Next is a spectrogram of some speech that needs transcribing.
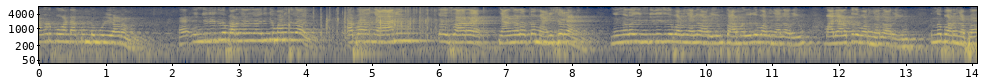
അങ്ങോട്ട് പോകേണ്ട കുണ്ടും കുഴിയാണെന്ന്. ഇംഗ്ലീഷിൽ പറഞ്ഞത് എനിക്ക് മനസ്സിലായി. അപ്പോൾ ഞാനും സാറേ ഞങ്ങളൊക്കെ മനുഷ്യരാണ്. നിങ്ങൾ ഇംഗ്ലീഷിൽ പറഞ്ഞാലും അറിയും തമിഴിൽ പറഞ്ഞാലും അറിയും മലയാളത്തിൽ പറഞ്ഞാലും അറിയും എന്ന് പറഞ്ഞപ്പോൾ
